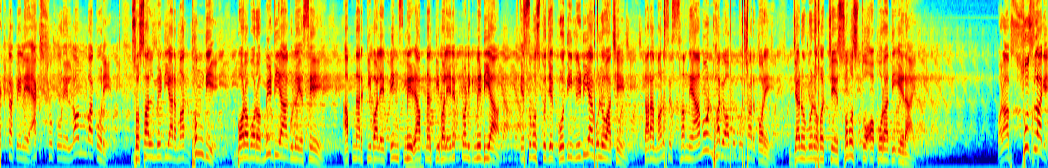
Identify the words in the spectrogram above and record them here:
একটা পেলে একশো করে লম্বা করে সোশ্যাল মিডিয়ার মাধ্যম দিয়ে বড় বড় মিডিয়াগুলো এসে আপনার কি বলে পিংস আপনার কি বলে ইলেকট্রনিক মিডিয়া এ সমস্ত যে গদি মিডিয়াগুলো আছে, তারা মানুষের সামনে এমনভাবে অপপ্রচার করে যেন মনে হচ্ছে সমস্ত অপরাধী এরাই। বড় আফসোস লাগে।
